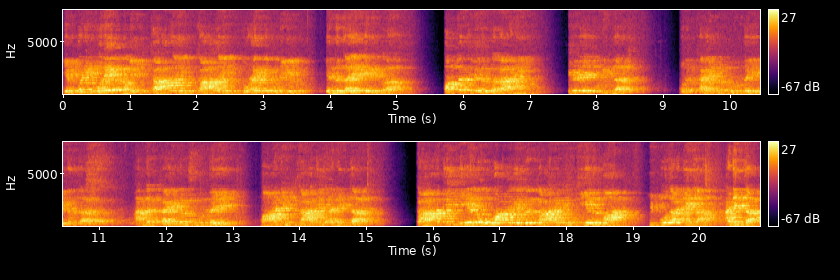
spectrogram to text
எப்படி ஒரே அமைப்பில் காதையும் காதையும் துளைக்க முடியும் என்று தயங்குகின்றார் பக்கத்தில் இருந்த ராணி கீழே குடிந்தார் ஒரு கழிவு உருண்டையை எடுத்தார் அந்த கழிவு உருண்டையை மானின் காதில் அடித்தார் காதில் ஏதோ உபாதை என்று காதை தூக்கியது மான். இப்போது அடித்தான் அடித்தார்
